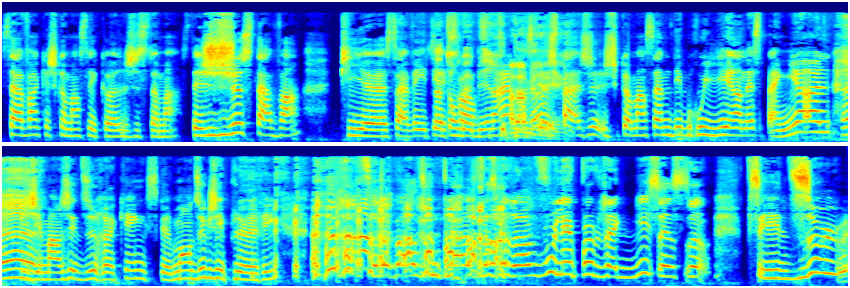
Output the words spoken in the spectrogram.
c'est avant que je commence l'école justement. C'était juste avant. Puis euh, ça avait été Ça tombait bien. extraordinaire Ah, parce ben que oui. je, je, je commençais à me débrouiller en espagnol. Ah. Puis j'ai mangé du requin parce que mon Dieu que j'ai pleuré sur le bord d'une plage parce que j'en voulais pas, je glissais ça. Puis c'est dur,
